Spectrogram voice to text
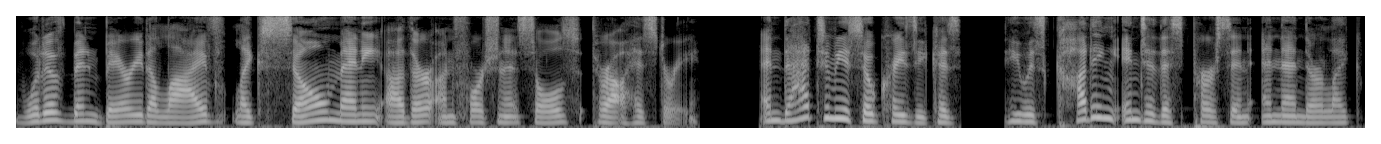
would have been buried alive like so many other unfortunate souls throughout history. And that to me is so crazy because he was cutting into this person and then they're like,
